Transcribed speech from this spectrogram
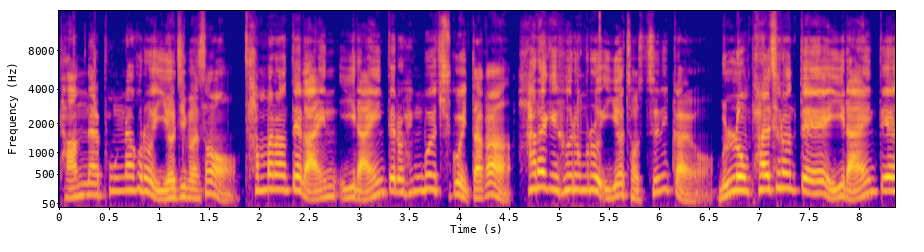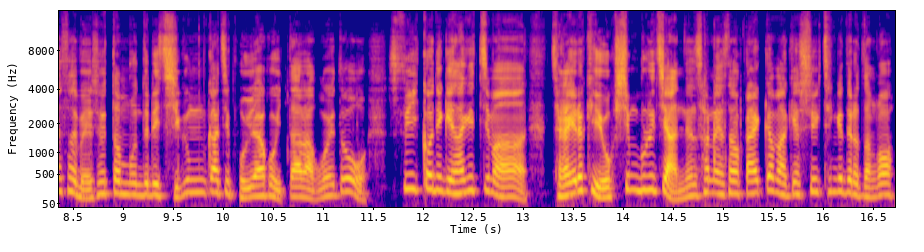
다음날 폭락으로 이어지면서 3만원대 라인 이 라인대로 횡보해주고 있다가 하락의 흐름으로 이어졌으니까요. 물론 8천원대 이 라인대에서 매수했던 분들이 지금까지 보유하고 있다라고 해도 수익권이긴 하겠지만 제가 이렇게 욕심 부리지 않는 선에서 깔끔하게 수익 챙겨 드렸던 거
